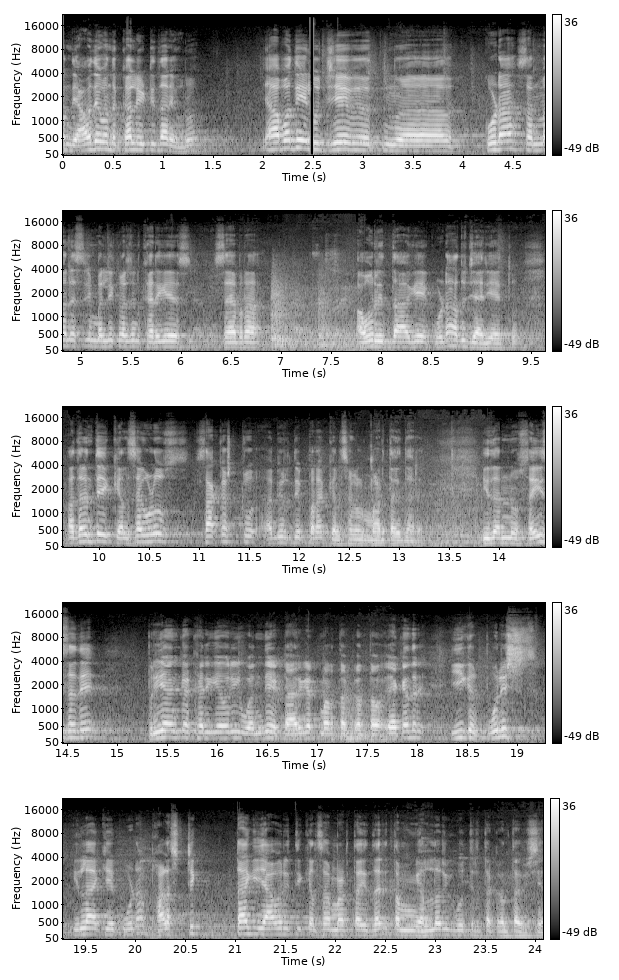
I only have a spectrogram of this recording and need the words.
ಒಂದು ಯಾವುದೇ ಒಂದು ಕಲ್ಲು ಇಟ್ಟಿದ್ದಾರೆ ಇವರು. ಯಾವುದೇ ಜೆ ಕೂಡ ಸನ್ಮಾನ್ಯ ಶ್ರೀ ಮಲ್ಲಿಕಾರ್ಜುನ್ ಖರ್ಗೆ ಸಾಹೇಬ್ರ ಅವರಿದ್ದಾಗೆ ಕೂಡ ಅದು ಜಾರಿಯಾಯಿತು ಅದರಂತೆ ಕೆಲಸಗಳು ಸಾಕಷ್ಟು ಅಭಿವೃದ್ಧಿ ಪರ ಕೆಲಸಗಳು ಮಾಡ್ತಾ ಇದ್ದಾರೆ. ಇದನ್ನು ಸಹಿಸದೆ ಪ್ರಿಯಾಂಕಾ ಖರ್ಗೆ ಅವರಿಗೆ ಒಂದೇ ಟಾರ್ಗೆಟ್ ಮಾಡ್ತಕ್ಕಂಥವು ಯಾಕಂದರೆ ಈಗ ಪೊಲೀಸ್ ಇಲಾಖೆ ಕೂಡ ಭಾಳ ಸ್ಟ್ರಿಕ್ಟಾಗಿ ಯಾವ ರೀತಿ ಕೆಲಸ ಮಾಡ್ತಾ ಇದ್ದಾರೆ ತಮ್ಗೆಲ್ಲರಿಗೂ ಗೊತ್ತಿರ್ತಕ್ಕಂಥ ವಿಷಯ.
